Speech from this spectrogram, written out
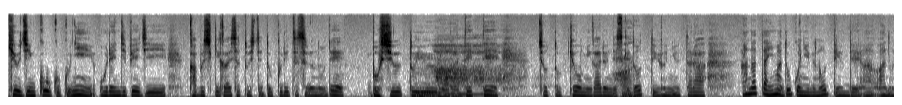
求人広告にオレンジページ株式会社として独立するので募集というのが出てちょっと興味があるんですけどっていうふうに言ったら「あなた今どこにいるの?」って言うんでああの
